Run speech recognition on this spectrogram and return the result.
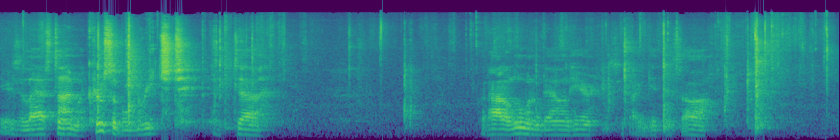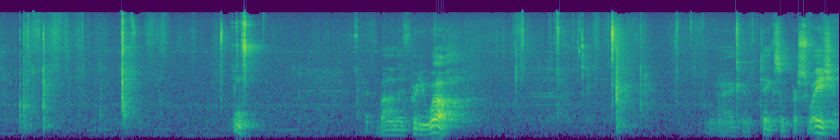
Here's the time my crucible breached. It, uh, put hot aluminum down here. Let's see if I can get this off. That bonded pretty well. I can take some persuasion.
